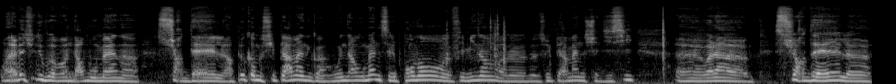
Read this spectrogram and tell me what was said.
on a l'habitude de voir Wonder Woman euh, sur un peu comme Superman. Quoi. Wonder Woman, c'est le pendant euh, féminin euh, de Superman chez DC. Euh, voilà, sur d'elle,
